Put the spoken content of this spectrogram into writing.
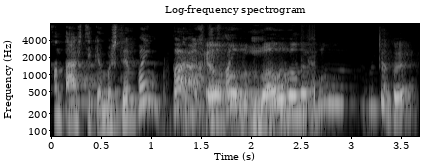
fantástica, mas esteve bem. Pá, aquele roubo de bola valeu muita coisa.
